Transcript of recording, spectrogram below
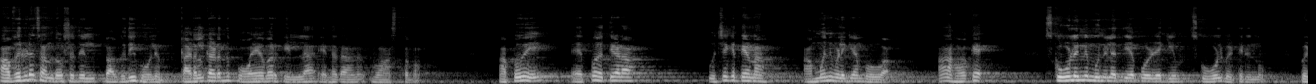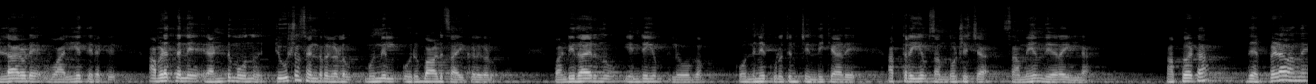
അവരുടെ സന്തോഷത്തിൽ പകുതി പോലും കടൽ കടന്ന് പോയവർക്കില്ല എന്നതാണ് വാസ്തവം. അപ്പുവേ എപ്പോ എത്തിയടാ? ഉച്ചയ്ക്ക് എത്തിയണ? അമ്മുവിന് വിളിക്കാൻ പോവുക. ആ ഓക്കെ. സ്കൂളിന് മുന്നിലെത്തിയപ്പോഴേക്കും സ്കൂൾ വിട്ടിരുന്നു. പിള്ളേരുടെ വലിയ തിരക്ക്. അവിടെ തന്നെ രണ്ട് മൂന്ന് ട്യൂഷൻ സെന്ററുകളും മുന്നിൽ ഒരുപാട് സൈക്കിളുകളും. പണ്ടിതായിരുന്നു എന്റെയും ലോകം. ഒന്നിനെക്കുറിച്ചും ചിന്തിക്കാതെ അത്രയും സന്തോഷിച്ച സമയം വേറെയില്ല. അപ്പേട്ടാ ഇത് എപ്പോഴാ വന്നേ?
